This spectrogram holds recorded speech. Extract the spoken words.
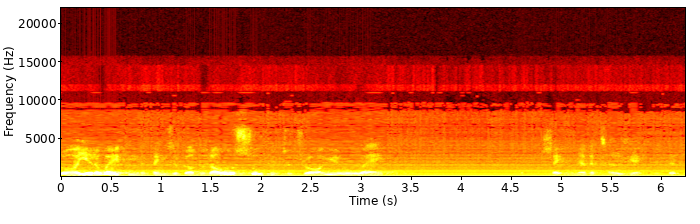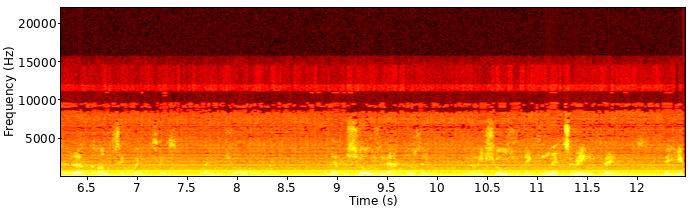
draw you away from the things of God. There's always something to draw you away. Satan never tells you that there are consequences when you're drawn away. He never shows you that, does he? He only shows you the glittering things that you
